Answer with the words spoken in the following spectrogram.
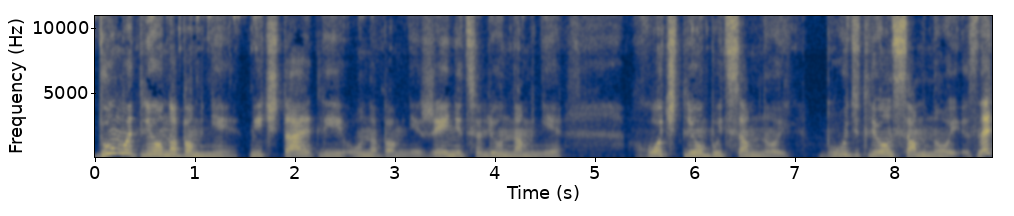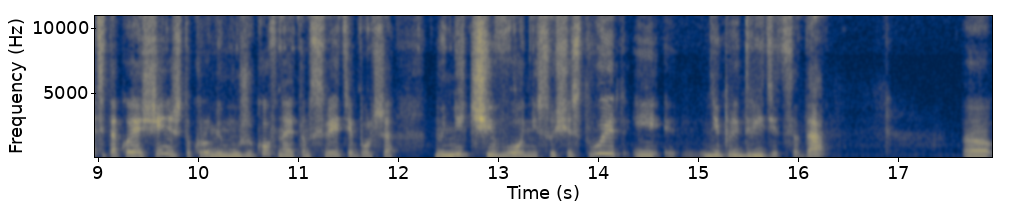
Думает ли он обо мне? Мечтает ли он обо мне? Женится ли он на мне? Хочет ли он быть со мной? Будет ли он со мной? Знаете, такое ощущение, что кроме мужиков на этом свете больше ну, ничего не существует и не предвидится, да? Э,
